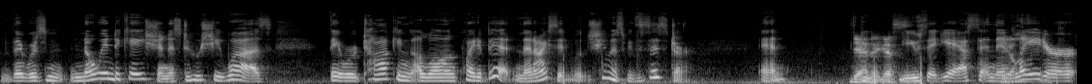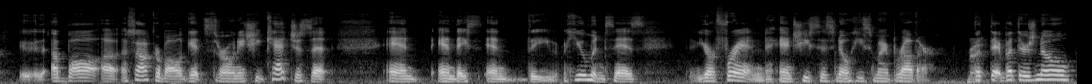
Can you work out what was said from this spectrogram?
there was n- no indication as to who she was. They were talking along quite a bit. And then I said, well, she must be the sister. And yeah, and I guess you said yes, and then later uh, a ball, a a soccer ball gets thrown, and she catches it, and and they and the human says, "Your friend," and she says, "No, he's my brother." Right. But there, but there's no.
